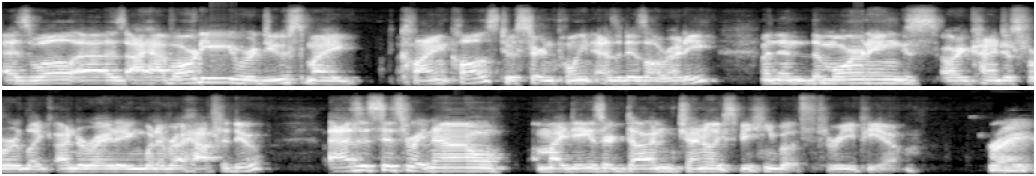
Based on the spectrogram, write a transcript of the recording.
as well as I have already reduced my client calls to a certain point as it is already. And then the mornings are kind of just for like underwriting, whatever I have to do. As it sits right now, my days are done, generally speaking, about 3 p.m. Right.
